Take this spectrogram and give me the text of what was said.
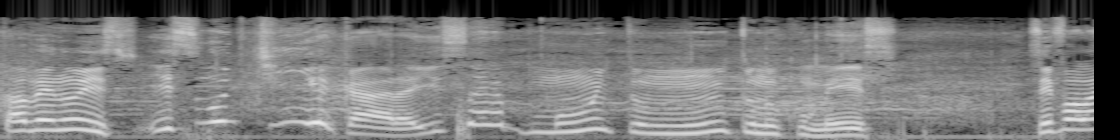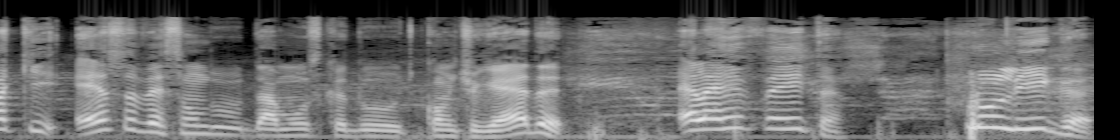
Tá vendo isso? Isso não tinha, cara. Isso era muito, muito no começo. Sem falar que essa versão do, da música do Come Together, ela é refeita pro Liga.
